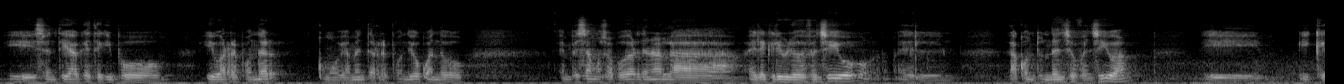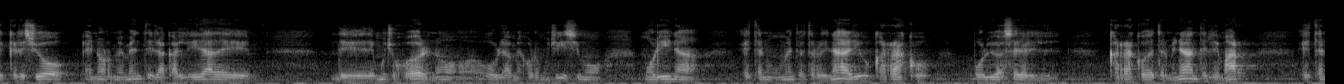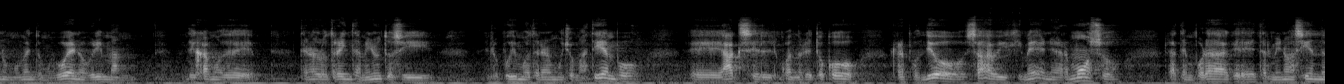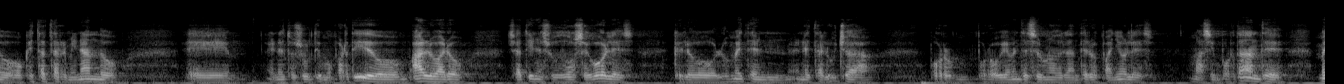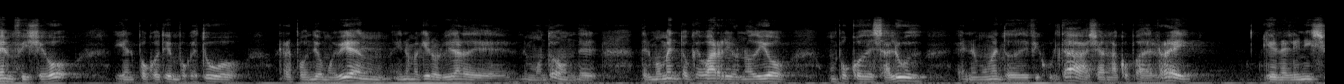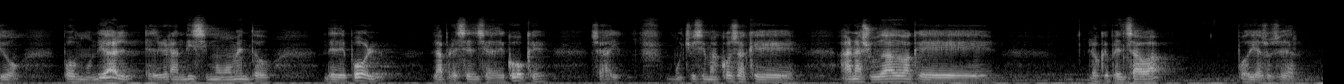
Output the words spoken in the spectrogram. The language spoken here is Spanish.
y sentía que este equipo iba a responder como obviamente respondió cuando empezamos a poder tener el equilibrio defensivo, la contundencia ofensiva y, que creció enormemente la calidad de, muchos jugadores, ¿no? Obla mejoró muchísimo, Molina está en un momento extraordinario, Carrasco volvió a ser el, Carrasco determinante, Lemar está en un momento muy bueno, Griezmann dejamos de tenerlo 30 minutos y lo pudimos tener mucho más tiempo. Eh, Axel cuando le tocó respondió, Xavi, Jiménez, hermoso la temporada que terminó haciendo o que está terminando eh, en estos últimos partidos. Álvaro ya tiene sus 12 goles que lo, lo meten en esta lucha por, por obviamente ser uno de los delanteros españoles más importantes. Memphis llegó y en el poco tiempo que estuvo respondió muy bien y no me quiero olvidar de, un montón, de, del momento que Barrios nos dio un poco de salud en el momento de dificultad, allá en la Copa del Rey y en el inicio post-mundial, el grandísimo momento de De Paul, la presencia de Coque, o sea, hay muchísimas cosas que han ayudado a que lo que pensaba podía suceder.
